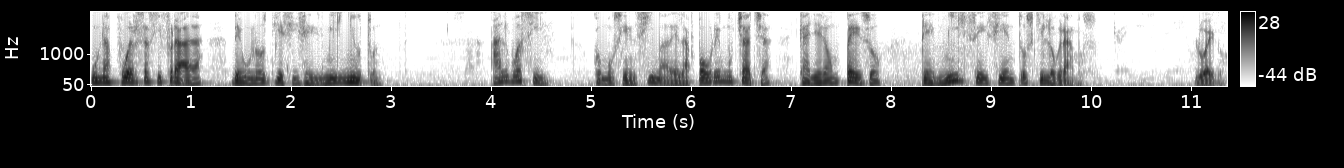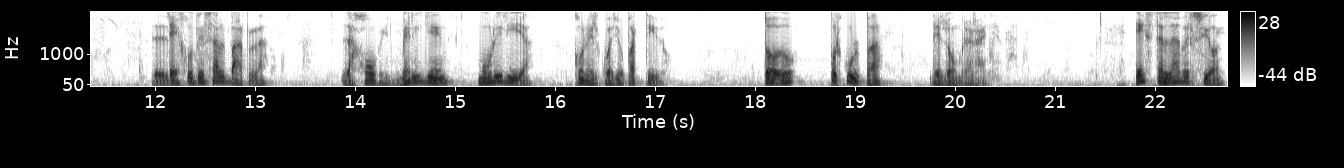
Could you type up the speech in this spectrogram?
una fuerza cifrada de unos 16.000 newton. Algo así como si encima de la pobre muchacha cayera un peso de 1.600 kilogramos. Luego, lejos de salvarla, la joven Mary Jane moriría con el cuello partido. Todo por culpa del hombre araña. Esta es la versión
